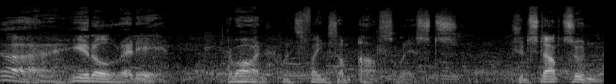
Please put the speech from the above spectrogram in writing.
Ah, here already. Come on, let's find some arse rests. Should start soon.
